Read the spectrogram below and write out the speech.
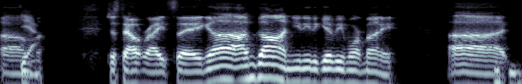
Um, Yeah. Just outright saying, uh, "I'm gone. You need to give me more money." Uh, Mhm.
